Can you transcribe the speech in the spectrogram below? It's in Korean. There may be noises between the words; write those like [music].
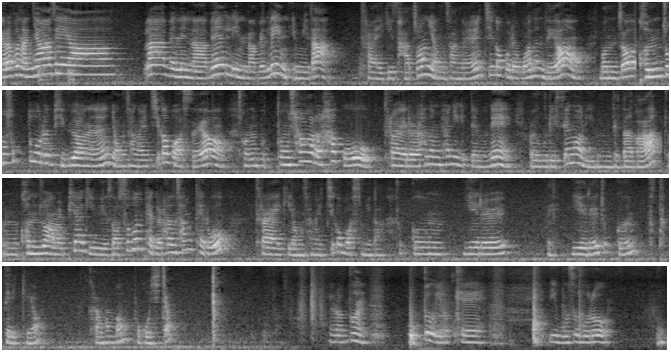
여러분 안녕하세요. 라벨린 라벨린 라벨린입니다. 드라이기 4종 영상을 찍어보려고 하는데요. 먼저 건조 속도를 비교하는 영상을 찍어보았어요. 저는 보통 샤워를 하고 드라이를 하는 편이기 때문에 얼굴이 쌩얼인데다가 좀 건조함을 피하기 위해서 수분팩을 한 상태로 드라이기 영상을 찍어보았습니다. 조금 이해를 네, 이해를 조금 부탁드릴게요. 그럼 한번 보고 오시죠. 여러분 또 이렇게 이 모습으로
